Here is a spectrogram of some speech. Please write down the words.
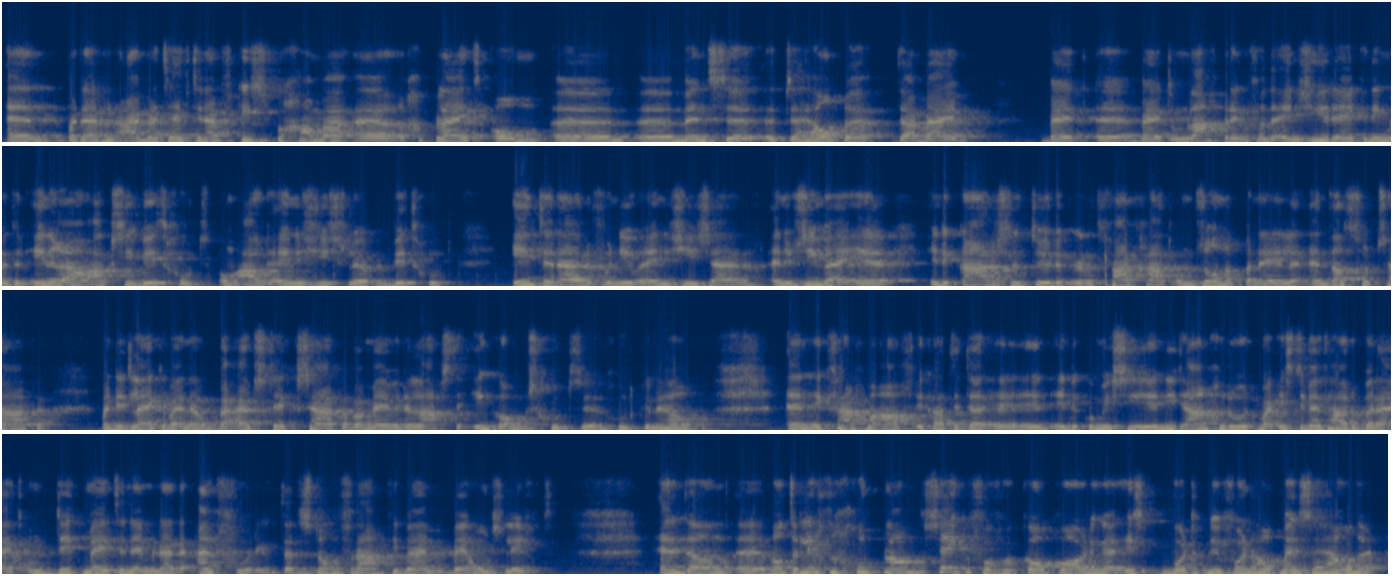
En Partij van de Arbeid heeft in haar verkiezingsprogramma uh, gepleit om uh, uh, mensen te helpen daarbij bij het, bij het omlaag brengen van de energierekening met een inruilactie witgoed. Om oud energie slurpend witgoed in te ruilen voor nieuw energiezuinig. En nu zien wij in de kaders natuurlijk dat het vaak gaat om zonnepanelen en dat soort zaken. Maar dit lijken mij nou bij uitstek zaken waarmee we de laagste inkomens goed, uh, goed kunnen helpen. En ik vraag me af, ik had dit uh, in, de commissie niet aangeroerd, maar is de wethouder bereid om dit mee te nemen naar de uitvoering? Dat is nog een vraag die bij, bij ons ligt. En dan, want er ligt een goed plan, zeker voor verkoopwoningen is, wordt het nu voor een hoop mensen helder.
